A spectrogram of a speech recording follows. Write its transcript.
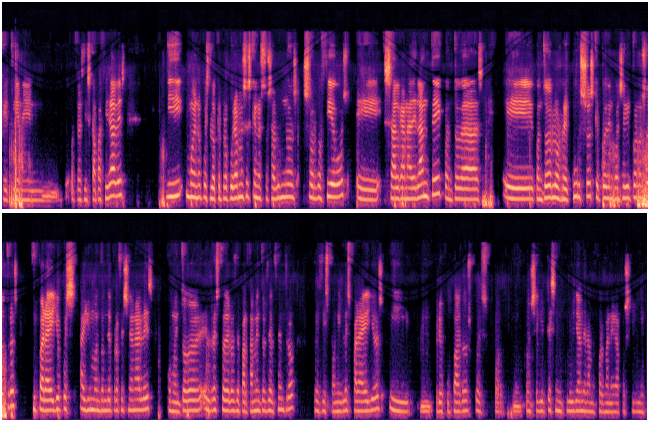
que, tienen otras discapacidades. Y bueno, pues lo que procuramos es que nuestros alumnos sordociegos eh, salgan adelante con, todas, eh, con todos los recursos que pueden conseguir con nosotros y para ello pues hay un montón de profesionales, como en todo el resto de los departamentos del centro, pues, disponibles para ellos y mm, preocupados pues, por conseguir que se incluyan de la mejor manera posible.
